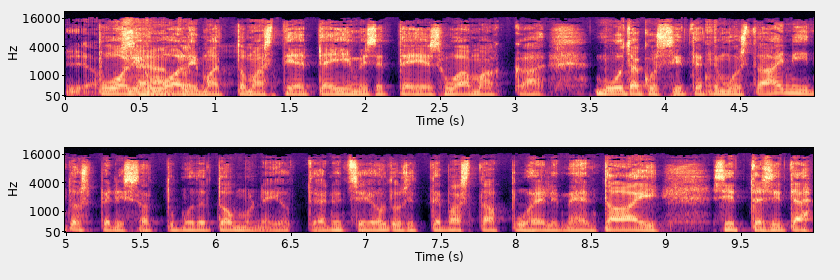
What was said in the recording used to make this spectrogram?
Joo, Puoli huolimattomasti, että ihmiset ei edes huomaakaan muuta kuin sitten, että ne muistaa, ai niin, tuossa pelissä sattui muuten tommonen juttu ja nyt se joutuu sitten vastaa puhelimeen tai sitten sitä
